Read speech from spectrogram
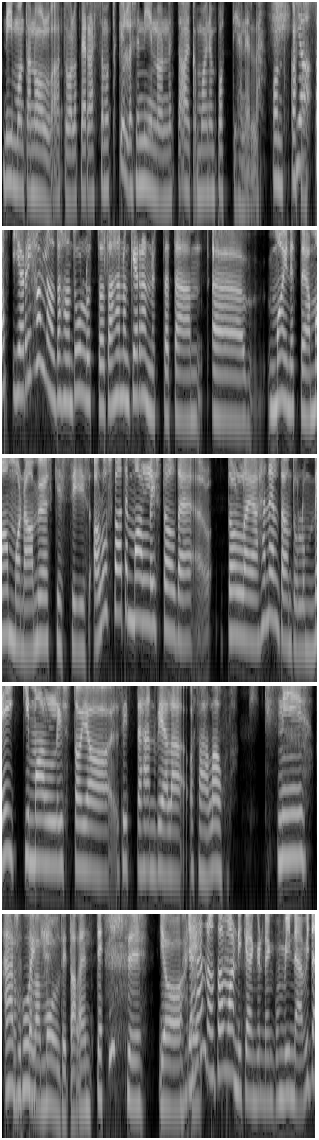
Niin monta nollaa tuolla perässä, mutta kyllä se niin on, että aikamoinen potti hänellä on kasassa. Ja, ja Rihannaltahan on tullut, tota, hän on kerännyt tätä ö, mainetta ja mammonaa myöskin siis alusvaatemallistolta tolla, ja häneltä on tullut meikkimallisto ja sitten hän vielä osaa laulaa. Niin, ärsyttävä Huikea. multitalentti. Vitsi. Joo, Ja ei- hän on samanikäinen kuin minä. Mitä,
